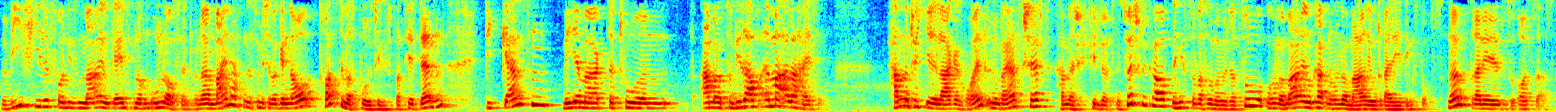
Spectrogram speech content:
wie viele von diesen Mario Games noch im Umlauf sind. Und an Weihnachten ist nämlich aber genau trotzdem was Positives passiert, denn die ganzen Mediamarkt, Saturn, Amazon, wie sie auch immer alle heißen, haben natürlich ihre Lager geräumt und im Weihnachtsgeschäft haben natürlich viele Leute den Switch gekauft, dann hieß so, was holen wir mit dazu? Holen wir Mario Karten, holen wir Mario 3D Dingsbums, ne? 3D so All-Stars.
